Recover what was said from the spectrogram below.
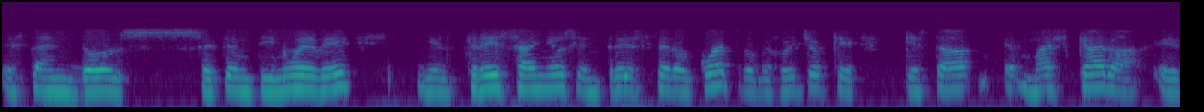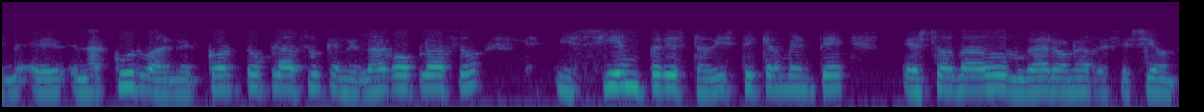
está en 2,79 y el 3 años en 3,04. Mejor dicho, que, que está más cara el, la curva en el corto plazo que en el largo plazo y siempre estadísticamente esto ha dado lugar a una recesión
